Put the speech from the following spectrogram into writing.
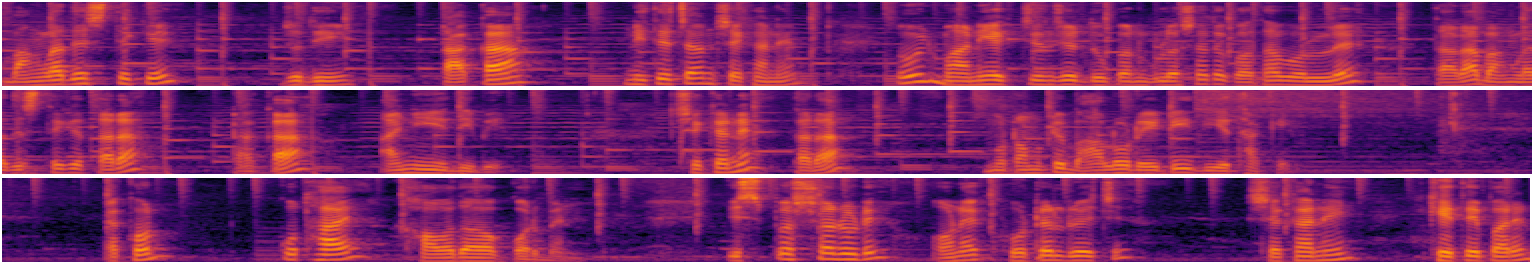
বাংলাদেশ থেকে যদি টাকা নিতে চান সেখানে, ওই মানি এক্সচেঞ্জের দোকানগুলোর সাথে কথা বললে তারা বাংলাদেশ থেকে তারা টাকা আনিয়ে দিবে। সেখানে তারা মোটামুটি ভালো রেটেই দিয়ে থাকে। এখন কোথায় খাওয়া দাওয়া করবেন? স্পর্শা রোডে অনেক হোটেল রয়েছে, সেখানে খেতে পারেন।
